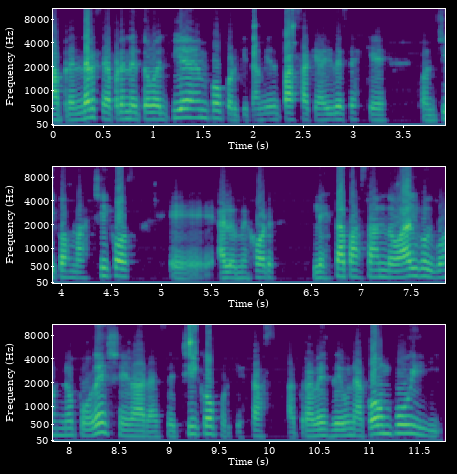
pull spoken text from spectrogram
aprender se aprende todo el tiempo, porque también pasa que hay veces que con chicos más chicos, eh, a lo mejor le está pasando algo y vos no podés llegar a ese chico porque estás a través de una compu y,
